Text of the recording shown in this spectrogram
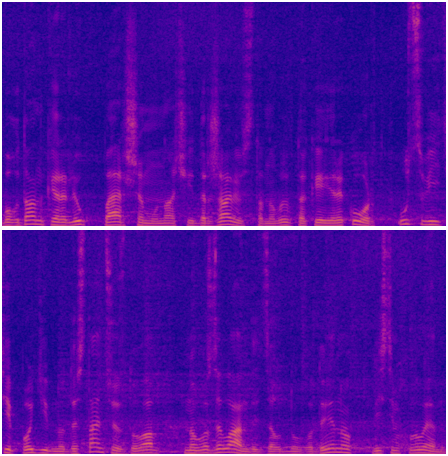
Богдан Кирилюк першим у нашій державі встановив такий рекорд. У світі подібну дистанцію здолав новозеландець за 1 годину 8 хвилин.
